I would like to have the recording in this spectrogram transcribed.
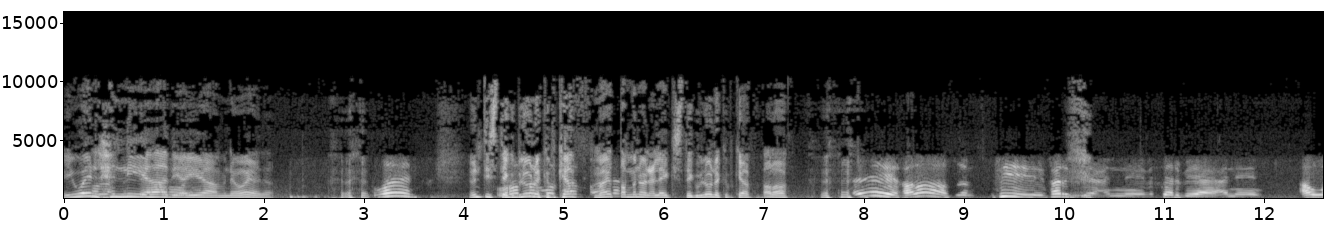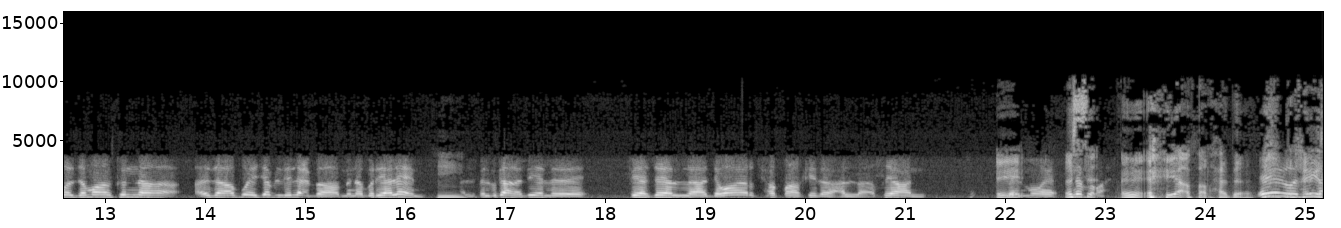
إي وين الحنية هذه. ايامنا وينها؟ وين؟ أنت يستقبلونك بكف ما. يطمنون عليك يستقبلونك بكف عرفت؟ إيه خلاص في فرق يعني في التربية يعني أول زمان كنا إذا أبوي جاب لي لعبة من أبو ريالين. اللي في البقالة دي اللي فيها زي الدوائر تحطها كذا على الصيان. إيه. الموية. نفرح. إيه. يا فرحته أيوه الحين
